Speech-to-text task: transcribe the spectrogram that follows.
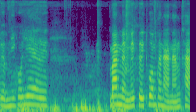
แบบนี้ก็แย่เลย บ้านแหม่มไม่เคยท่วมขนาดนั้นค่ะ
